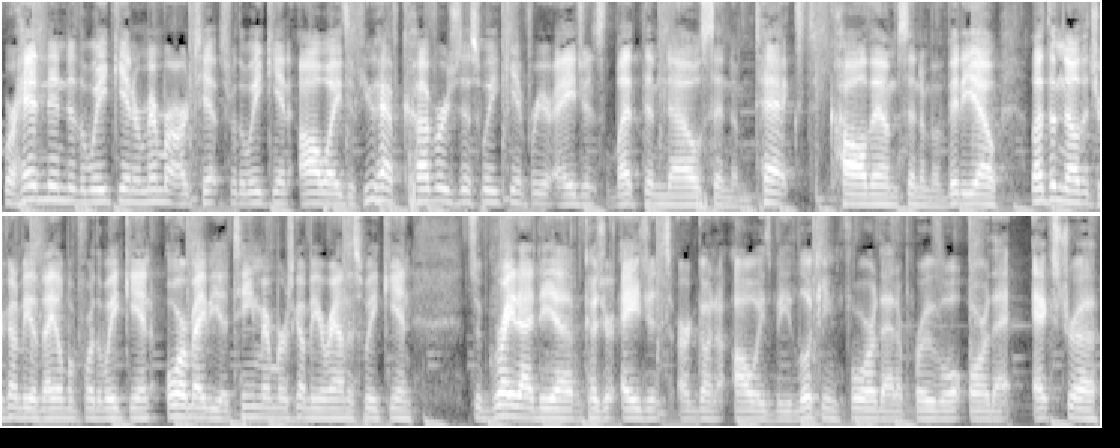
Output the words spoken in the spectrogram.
We're heading into the weekend. Remember our tips for the weekend always if you have coverage this weekend for your agents, let them know, send them text, call them, send them a video, let them know that you're going to be available for the weekend, or maybe a team member is going to be around this weekend. It's a great idea because your agents are going to always be looking for that approval or that extra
